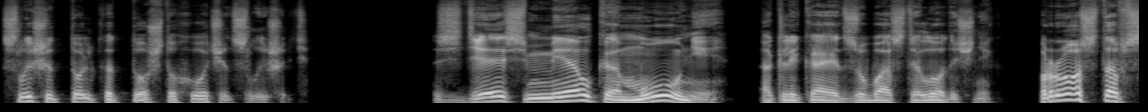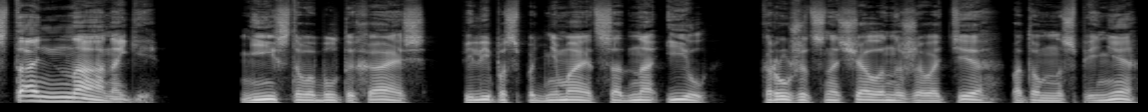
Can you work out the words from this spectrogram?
слышит только то, что хочет слышать. «Здесь мелко, Муни!» — окликает зубастый лодочник. «Просто встань на ноги!» Неистово бултыхаясь, Филиппос поднимает со дна ил, кружит сначала на животе, потом на спине,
